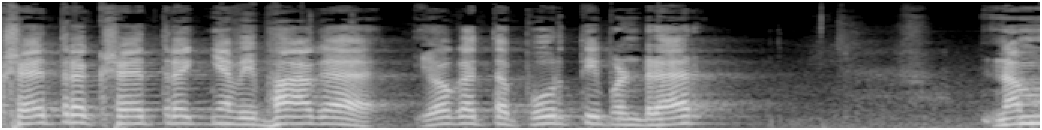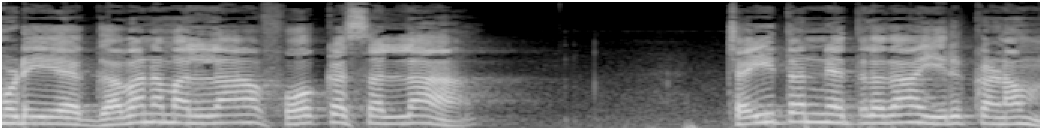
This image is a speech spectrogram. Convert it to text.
க்ஷேத்திர க்ஷேத்திரஜ விபாக யோகத்தை பூர்த்தி பண்ணுறார் நம்முடைய கவனமெல்லாம் ஃபோக்கஸ் எல்லாம் சைத்தன்யத்தில் தான் இருக்கணும்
